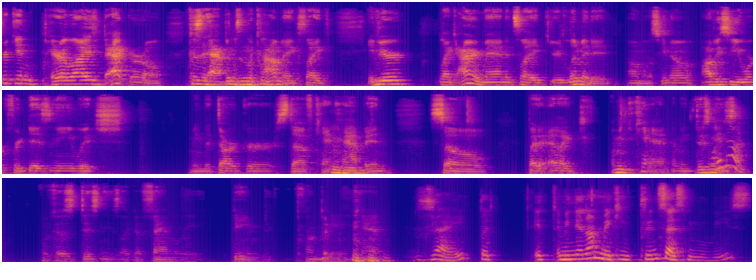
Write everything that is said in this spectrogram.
freaking paralyzed Batgirl because it happens in the comics. Like if you're like Iron Man, it's like you're limited almost. You know, obviously you work for Disney, which I mean the darker stuff can't Mhm. happen. So, but uh, like I mean you can't. I mean Why Disney's not? because Disney's like a family themed company. You can't. Right, but it. I mean, they're not making princess movies.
